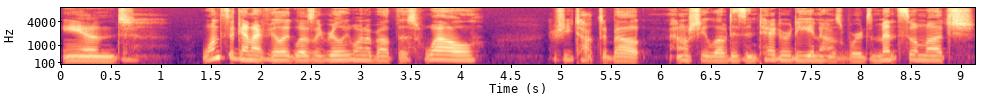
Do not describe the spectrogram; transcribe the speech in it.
And once again, I feel like Leslie really went about this well. She talked about how she loved his integrity and how his words meant so much,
